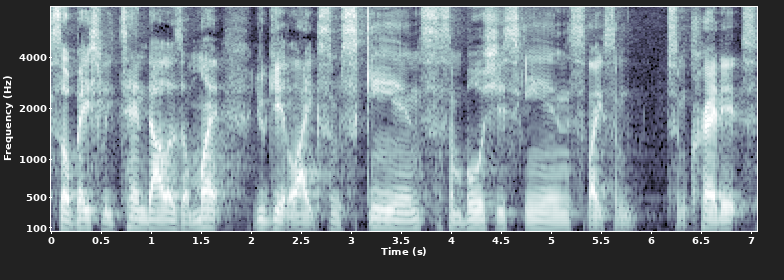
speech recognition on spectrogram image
So basically, ten dollars a month, you get like some skins, some bullshit skins, like some some credits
